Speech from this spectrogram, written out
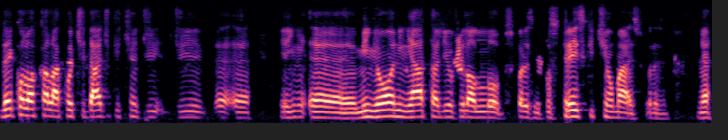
daí, coloca lá a quantidade que tinha de, de é, em é, Mignone, em Ata ali o Vila Lobos, por exemplo, os três que tinham mais, por exemplo, né?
